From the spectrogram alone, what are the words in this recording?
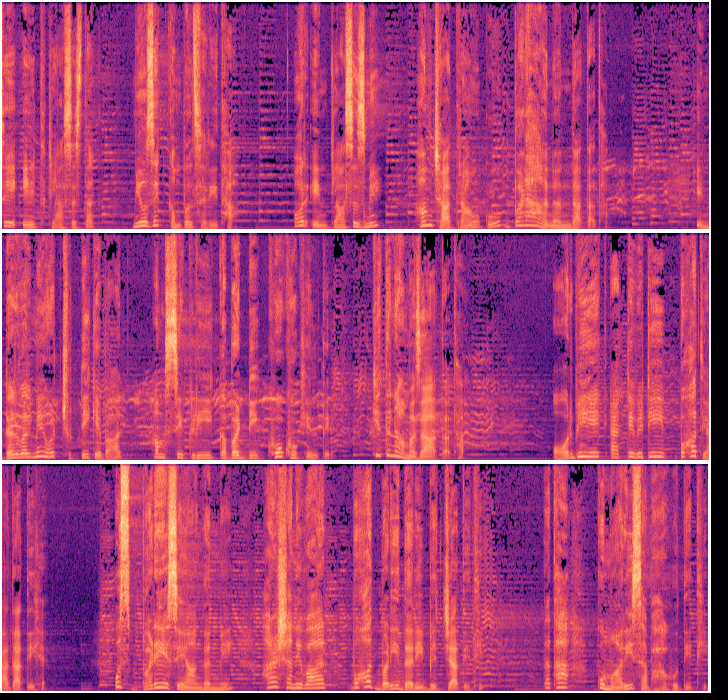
से एट्थ क्लासेस तक म्यूज़िक कंपलसरी था और इन क्लासेस में हम छात्राओं को बड़ा आनंद आता था। इंटरवल में और छुट्टी के बाद हम सिकड़ी, कबड्डी खो खो खेलते। कितना मज़ा आता था। और भी एक एक्टिविटी बहुत याद आती है। उस बड़े से आँगन में हर शनिवार बहुत बड़ी दरी बिछ जाती थी, तथा कुमारी सभा होती थी।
